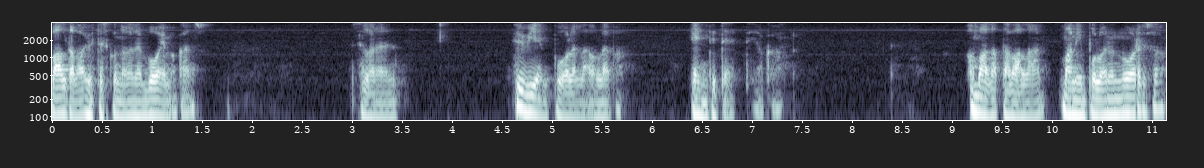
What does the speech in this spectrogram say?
valtava yhteiskunnallinen voima kanssa. Sellainen hyvien puolella oleva entiteetti, joka on omalla tavallaan manipuloinut nuorisoa.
